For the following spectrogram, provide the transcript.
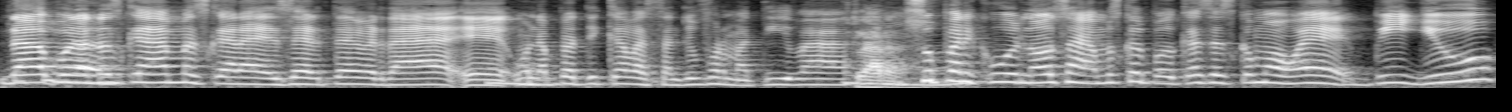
No, pues no nos queda más que agradecerte, de verdad. eh, Una plática bastante informativa. Claro. Súper cool, ¿no? Sabemos que el podcast es como, güey, be you.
